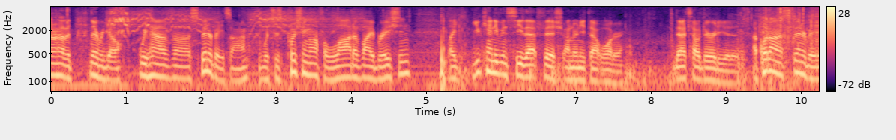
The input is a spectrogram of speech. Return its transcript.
I don't have it. There we go. We have uh, spinner baits on, which is pushing off a lot of vibration. Like you can't even see that fish underneath that water. That's how dirty it is. I put on a spinner bait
